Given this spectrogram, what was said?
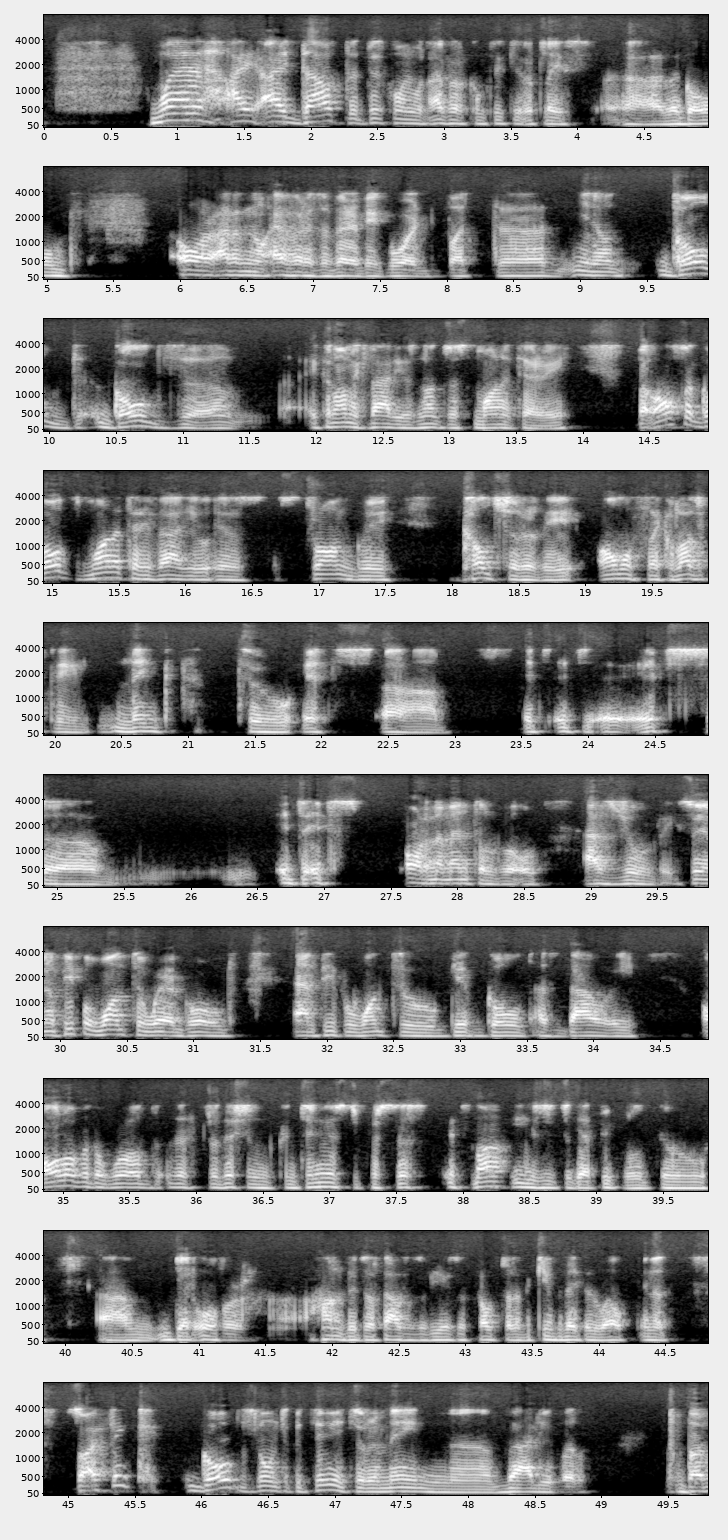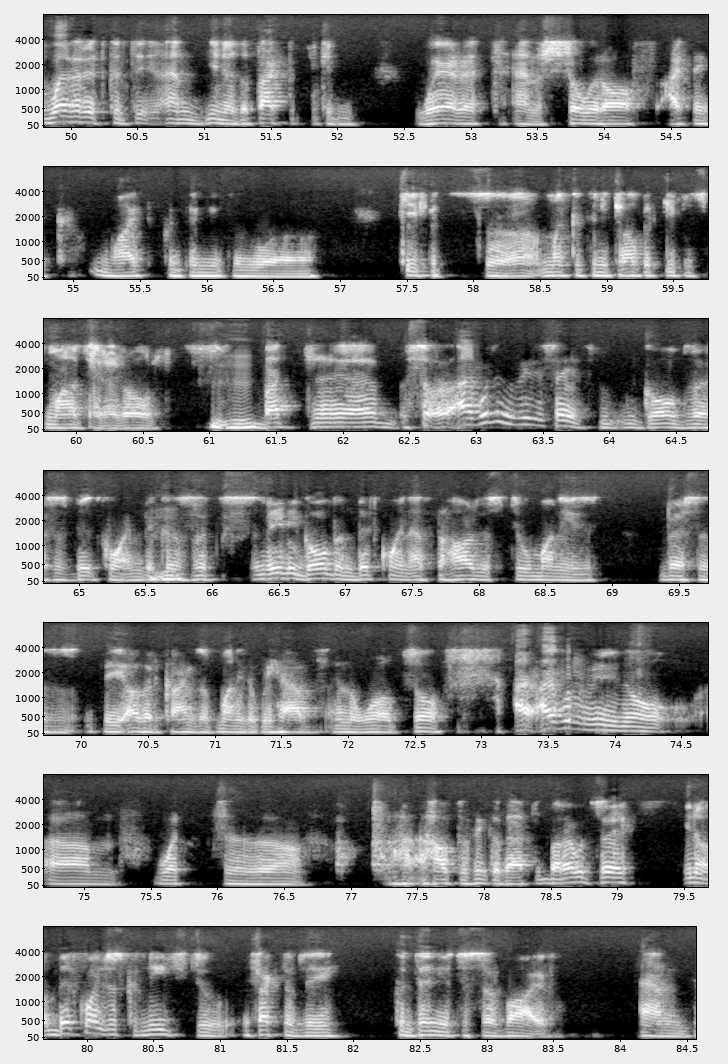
Well, I, I doubt that Bitcoin would ever completely replace uh, the gold, or I don't know, ever is a very big word, but uh, you know, gold gold's uh, economic value is not just monetary, but also gold's monetary value is strongly culturally, almost psychologically linked to its uh, its its its uh, its its ornamental role as jewelry. So you know, people want to wear gold, and people want to give gold as dowry. All over the world, this tradition continues to persist. It's not easy to get people to um, get over hundreds or thousands of years of culture and accumulated wealth in it. So I think gold is going to continue to remain uh, valuable, but whether it continue and you know the fact that you can wear it and show it off, I think might continue to uh, keep its uh, might continue to help it keep its monetary role. Mm-hmm. But uh, so I wouldn't really say it's gold versus Bitcoin because mm-hmm. it's really gold and Bitcoin as the hardest two monies versus the other kinds of money that we have in the world. So I, I wouldn't really know um, what uh, how to think of that. But I would say, you know, Bitcoin just needs to effectively continue to survive, and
